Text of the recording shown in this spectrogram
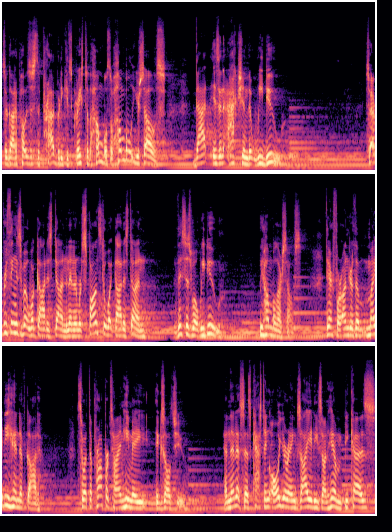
So God opposes the proud, but he gives grace to the humble. So humble yourselves. That is an action that we do. So everything is about what God has done. And then in response to what God has done, this is what we do we humble ourselves. Therefore, under the mighty hand of God, so at the proper time he may exalt you. And then it says, casting all your anxieties on him, because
